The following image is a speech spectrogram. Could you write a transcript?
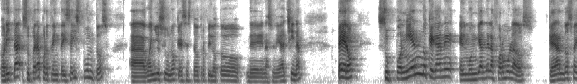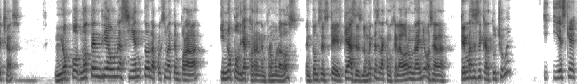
ahorita supera por 36 puntos a Wang Yusuno, que es este otro piloto de nacionalidad china, pero suponiendo que gane el Mundial de la Fórmula 2, quedan dos fechas, no, no tendría un asiento la próxima temporada y no podría correr en Fórmula 2. Entonces, ¿qué, ¿qué haces? ¿Lo metes a la congeladora un año? O sea, ¿qué más ese cartucho, güey? Y, es que,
